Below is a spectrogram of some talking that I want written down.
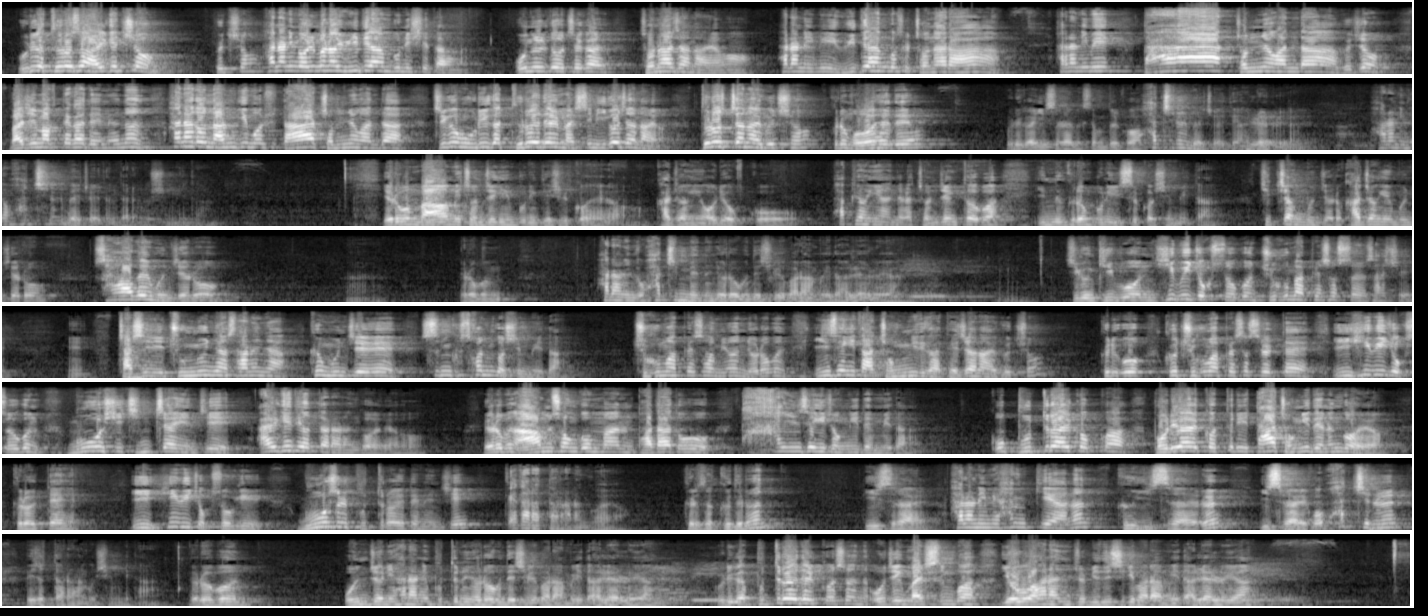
우리가 들어서 알겠죠? 그렇죠? 하나님 얼마나 위대한 분이시다. 오늘도 제가 전하잖아요. 하나님이 위대한 것을 전하라. 하나님이 다 점령한다. 그죠? 마지막 때가 되면은 하나도 남김없이 다 점령한다. 지금 우리가 들어야 될 말씀이 이거잖아요. 들었잖아요. 그렇죠? 그럼 뭐 해야 돼요? 우리가 이스라엘 백성들과 화친을 맺어야 돼요. 할렐루야. 하나님과 화친을 맺어야 된다는 것입니다. 여러분 마음이 전쟁인 분이 계실 거예요. 가정이 어렵고 화평이 아니라 전쟁터가 있는 그런 분이 있을 것입니다. 직장 문제로, 가정의 문제로, 사업의 문제로 아, 여러분 하나님과 화친 맺는 여러분 되시길 바랍니다. 할렐루야. 지금 기본 히브리 족속은 죽음 앞에 섰어요, 사실. 예, 자신이 죽느냐 사느냐 그 문제에 쓴, 선 것입니다. 죽음 앞에 서면 여러분 인생이 다 정리가 되잖아요, 그렇죠? 그리고 그 죽음 앞에 섰을 때 이 희위 족속은 무엇이 진짜인지 알게 되었다라는 거예요. 여러분 암 선고만 받아도 다 인생이 정리됩니다. 꼭 붙들어야 할 것과 버려야 할 것들이 다 정리되는 거예요. 그럴 때 이 희위 족속이 무엇을 붙들어야 되는지 깨달았다라는 거예요. 그래서 그들은 이스라엘 하나님이 함께하는 그 이스라엘을 이스라엘과 화친을 맺었다라는 것입니다. 여러분 온전히 하나님 붙드는 여러분 되시길 바랍니다. 할렐루야. 우리가 붙들어야 될 것은 오직 말씀과 여호와 하나님 줄 믿으시기 바랍니다. 할렐루야.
